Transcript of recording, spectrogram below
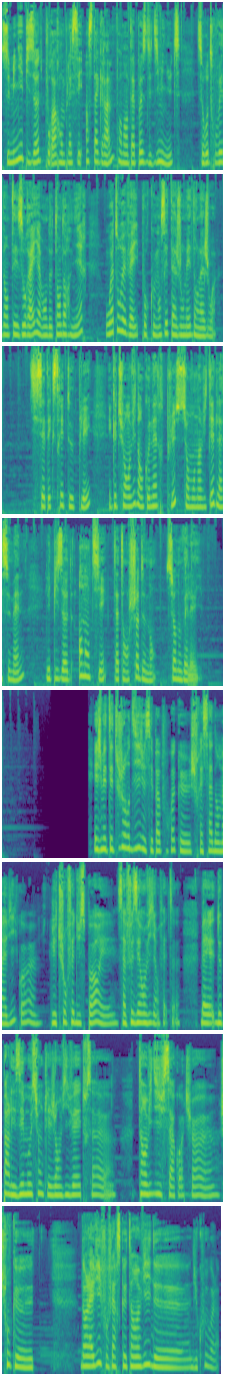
Ce mini-épisode pourra remplacer Instagram pendant ta pause de 10 minutes, se retrouver dans tes oreilles avant de t'endormir ou à ton réveil pour commencer ta journée dans la joie. Si cet extrait te plaît et que tu as envie d'en connaître plus sur mon invité de la semaine, l'épisode en entier t'attend chaudement sur Nouvel Oeil. Et je m'étais toujours dit, je sais pas pourquoi que je ferais ça dans ma vie, quoi. J'ai toujours fait du sport et ça faisait envie, en fait. Ben, de par les émotions que les gens vivaient, tout ça, euh, t'as envie de vivre ça, quoi, tu vois. Euh. Je trouve que dans la vie, il faut faire ce que t'as envie de. Du coup, voilà.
